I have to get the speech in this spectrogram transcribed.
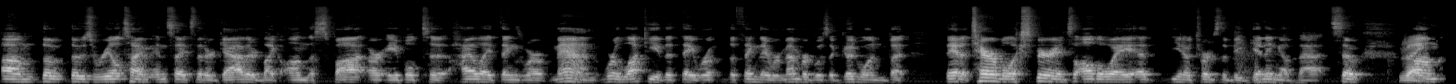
um, the, those real time insights that are gathered like on the spot are able to highlight things where man we're lucky that they were the thing they remembered was a good one, but they had a terrible experience all the way at, you know towards the beginning of that so right, um,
